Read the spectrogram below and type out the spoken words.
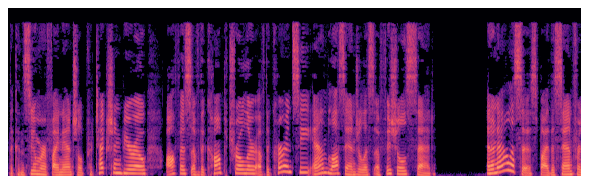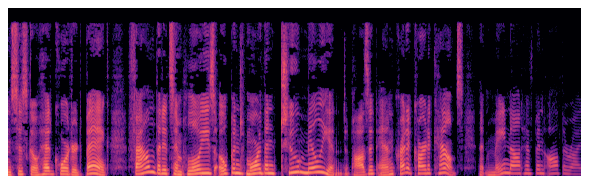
the Consumer Financial Protection Bureau, Office of the Comptroller of the Currency, and Los Angeles officials said. An analysis by the San Francisco headquartered bank found that its employees opened more than 2 million deposit and credit card accounts that may not have been authorized.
